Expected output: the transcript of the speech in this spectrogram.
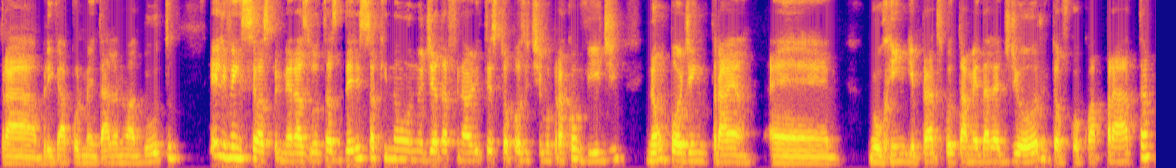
para brigar por medalha no adulto. Ele venceu as primeiras lutas dele, só que no, no dia da final ele testou positivo para Covid, não pôde entrar é, no ringue para disputar a medalha de ouro, então ficou com a prata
